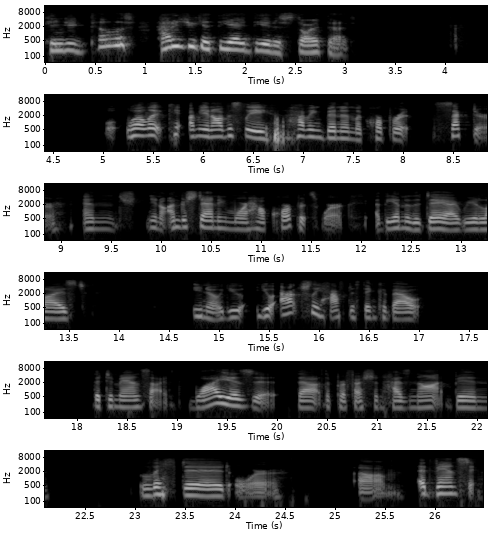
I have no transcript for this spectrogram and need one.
Can you tell us how did you get the idea to start that? Well, it, I mean, obviously, having been in the corporate sector and you know understanding more how corporates work, at the end of the day, I realized, you know, you you actually have to think about the demand side. Why is it that the profession has not been lifted or um, advancing,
